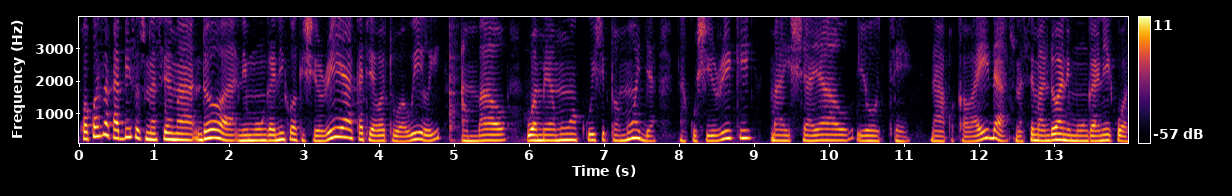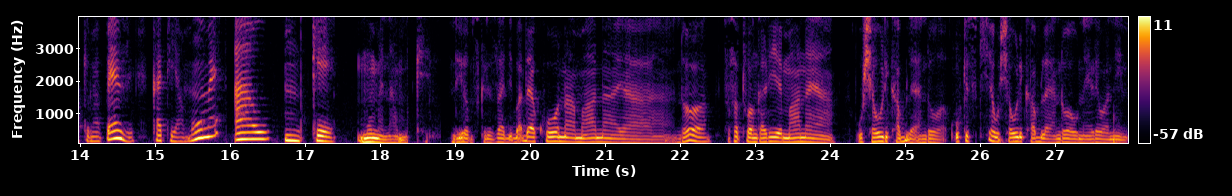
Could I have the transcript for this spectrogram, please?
Kwa kwanza kabisa tunasema ndoa ni muunganiko wa kisheria kati ya watu wawili ambao wameamua kuishi pamoja na kushiriki maisha yao yote. Na kwa kawaida tunasema ndoa ni muunganiko wa kimapenzi kati ya mume au mke. Mume na mke. Ndiyo msikilizaji baada ya kuona maana ya ndoa sasa tuangalie maana ya ushauri kabla ya ndoa. Ukisikia ushauri kabla ya ndoa unaelewa nini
